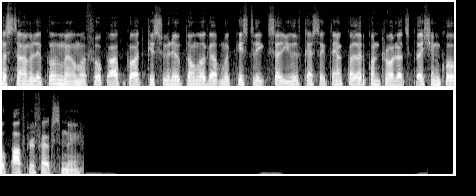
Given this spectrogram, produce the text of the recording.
वालेकुम, मैं उमर फ्रूक। आपको आज किस वीडियो बताऊँगा कि आप लोग किस तरीके से यूज़ कर सकते हैं कलर कंट्रोल एक्सप्रेशन को आफ्टर इफेक्ट्स में।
